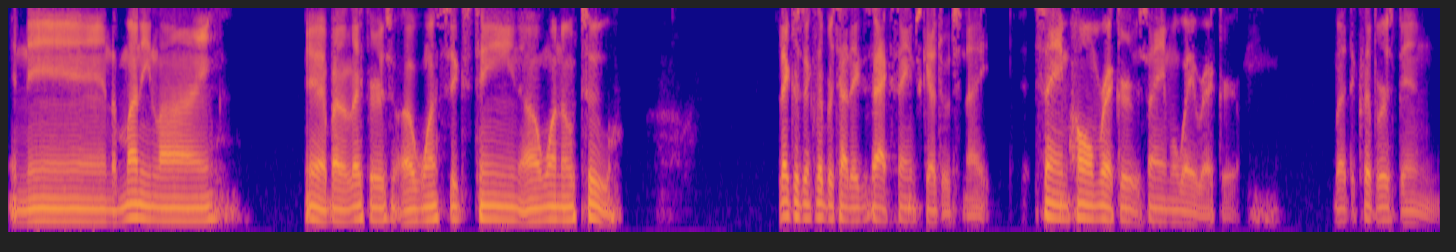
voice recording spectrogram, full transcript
And then the money line. Yeah, by the Lakers, uh, 116, uh, 102. Lakers and Clippers had the exact same schedule tonight. Same home record, same away record. But the Clippers been,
